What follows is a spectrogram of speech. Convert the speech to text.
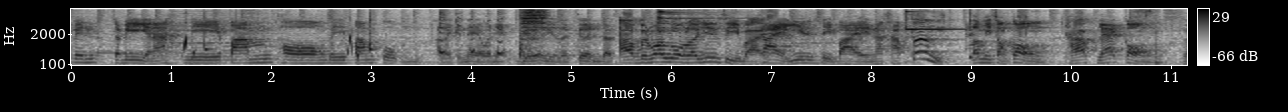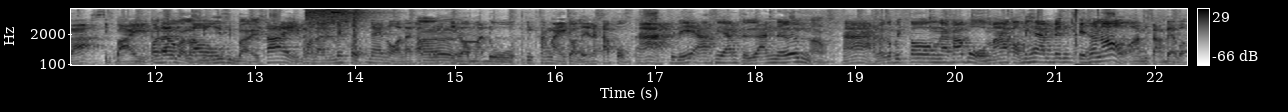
เป็นจะมีอย่างนะ มีปั๊มทองมีปั๊มกลมอะไรกันแน่วะเนี่ยเยอะเนี่ยเหลือเกินแบบเอาเป็นว่ารวมแล้ว 24 ใบ ใช่ 24 ใบนะครับ ซึ่งเรามี 2 กล่อง ครับ และกล่องละ 10 ใบเพราะฉะนั้นเรามี20ใบใช่เพราะฉะนั้นไม่ครบแน่นอนนะครับผมเออที่เรามาดูที่ข้างในก่อนเลยนะครับผมอะทีนี้อะพี่แฮมถืออันหนึงอ้าว อะ แล้วก็พี่ต้องนะครับผมอะของพี่แฮมเป็นเอทานอลอะมี3แบบเหรอ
